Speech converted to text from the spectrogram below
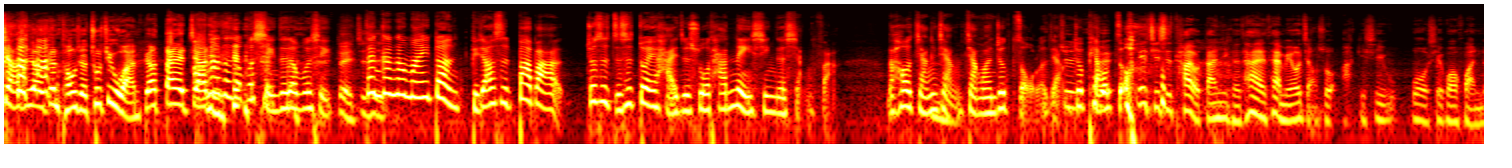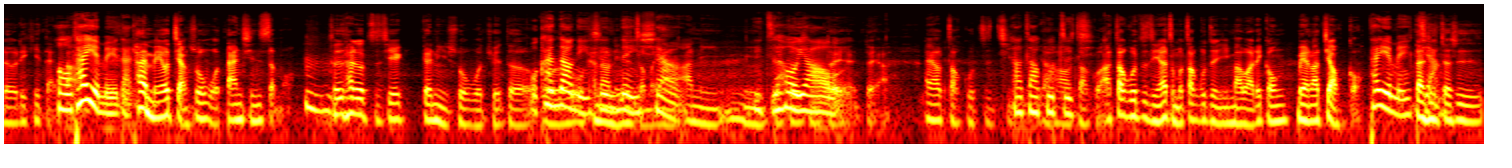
假日要跟同学出去玩，不要待在家里。那这就不行，这就不行。对，但刚刚那一段比较是爸爸，就是只是对孩子说他内心的想法。然后讲讲讲完就走了，这样就飘走。因为其实他有担心，可是他也他也没有讲说啊，其实我有些话欢乐，你可以带。哦，他也没担，他也没有讲说我担心什么。嗯，可是他就直接跟你说，我觉得我看到你是内向啊，你你之后要对啊，还要照顾自己，要照顾自己啊，照顾自己要怎么照顾自己？妈妈的公没让他叫狗，他也没讲，但是就是，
